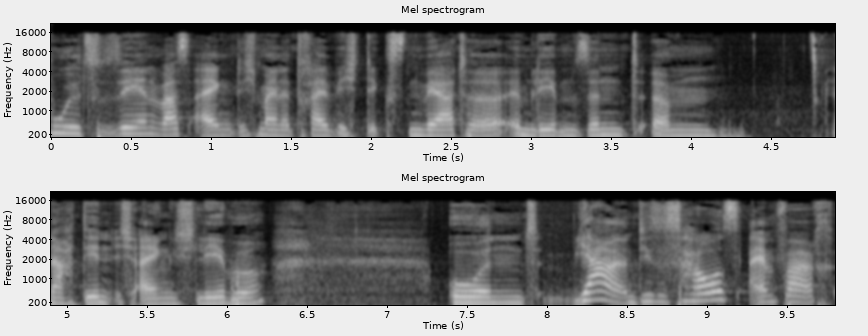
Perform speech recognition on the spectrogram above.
cool zu sehen, was eigentlich meine drei wichtigsten Werte im Leben sind, ähm, nach denen ich eigentlich lebe. Und ja, dieses Haus einfach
